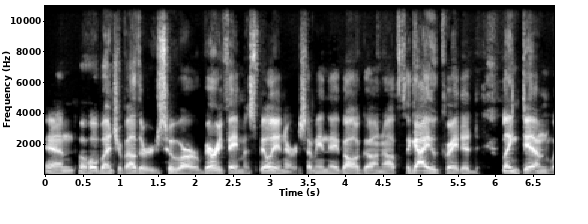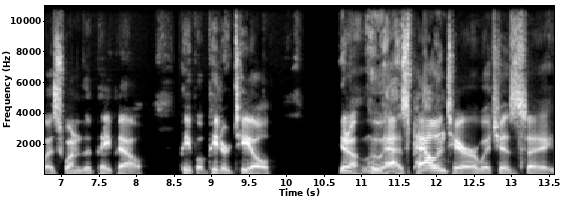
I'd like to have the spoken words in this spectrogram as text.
and a whole bunch of others who are very famous billionaires. I mean, they've all gone off. The guy who created LinkedIn was one of the PayPal people, Peter Thiel, you know, who has Palantir, which is a,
